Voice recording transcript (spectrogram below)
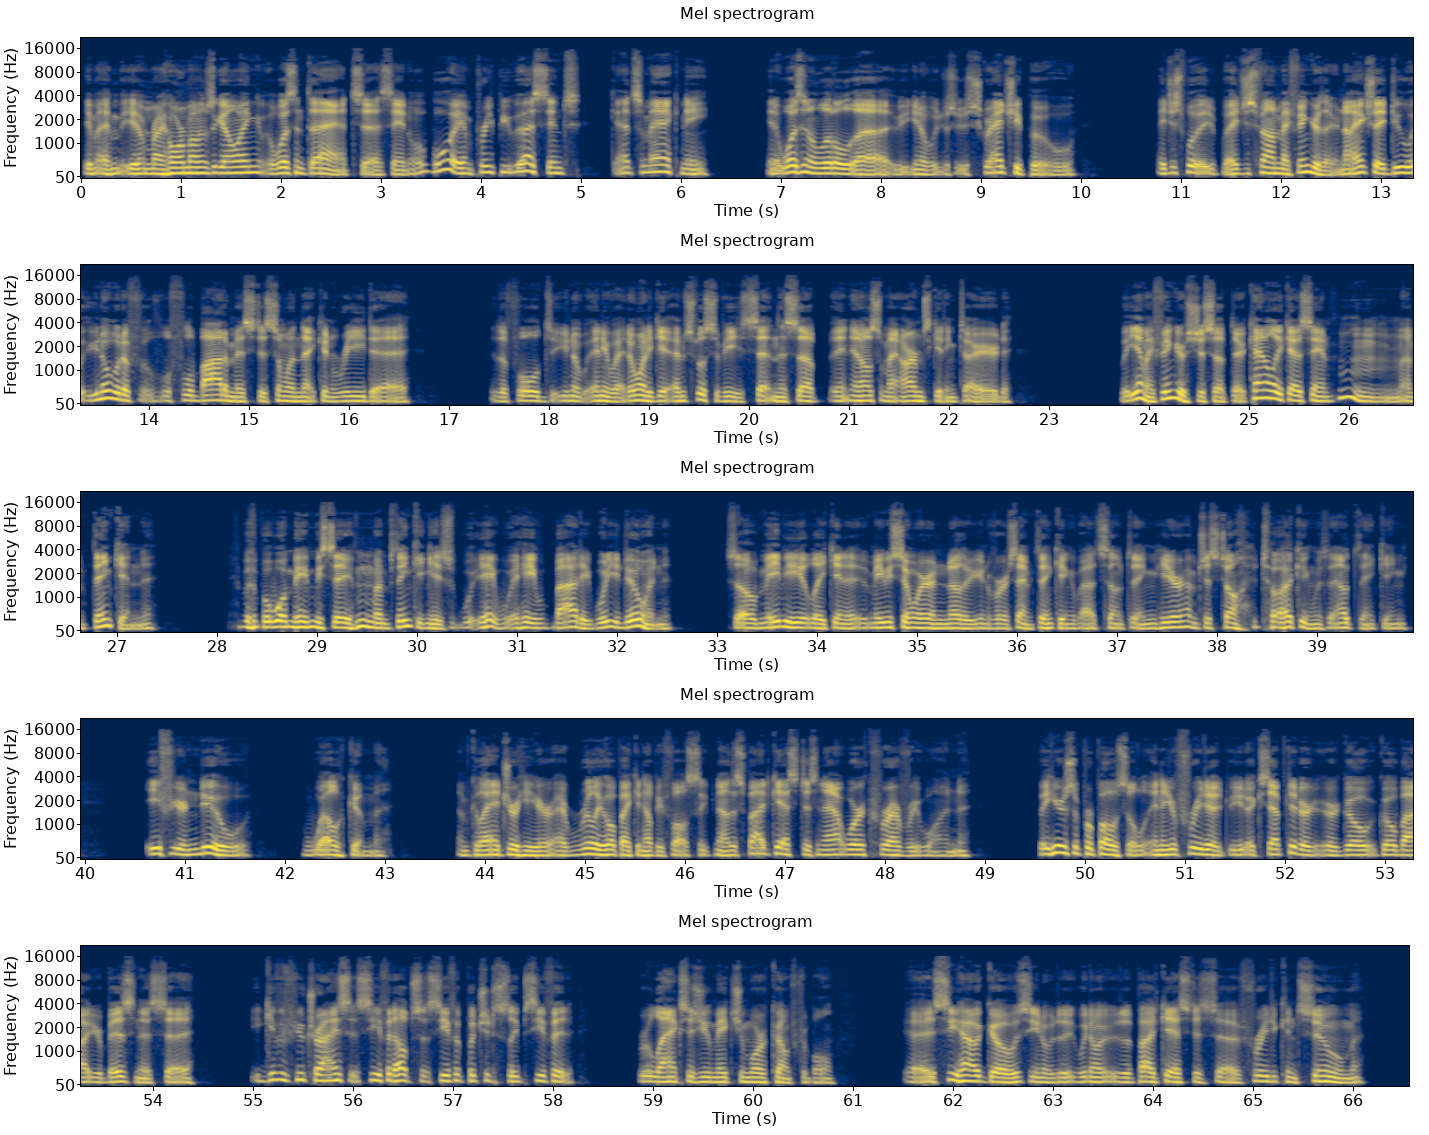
am, am my hormones going? It wasn't that uh, saying, oh boy, I'm prepubescent, got some acne, and it wasn't a little uh, you know just scratchy poo. I just I just found my finger there. Now, actually, I do. You know what a phlebotomist is? Someone that can read. Uh, the fold, you know, anyway, I don't want to get, I'm supposed to be setting this up and, and also my arm's getting tired. But yeah, my finger's just up there. Kind of like I was saying, hmm, I'm thinking. But, but what made me say, hmm, I'm thinking is, hey, hey, body, what are you doing? So maybe like in a, maybe somewhere in another universe, I'm thinking about something. Here, I'm just ta- talking without thinking. If you're new, welcome. I'm glad you're here. I really hope I can help you fall asleep. Now, this podcast does not work for everyone, but here's a proposal, and you're free to accept it or, or go go about your business. Uh, give it a few tries, see if it helps, see if it puts you to sleep, see if it relaxes you, makes you more comfortable. Uh, see how it goes. You know, we don't. The podcast is uh, free to consume,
